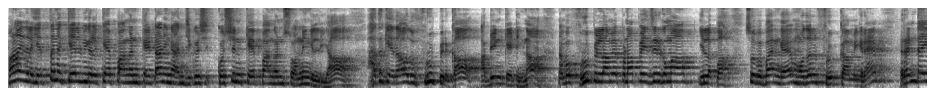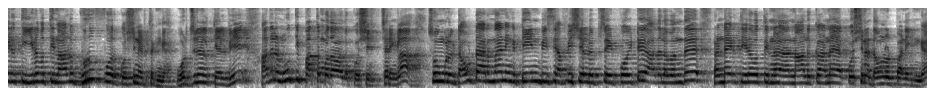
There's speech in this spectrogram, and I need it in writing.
ஆனால் இதில் எத்தனை கேள்விகள் கேட்பாங்கன்னு கேட்டால் நீங்கள் அஞ்சு கொஷின் கொஷின் கேட்பாங்கன்னு சொன்னீங்க இல்லையா? அதுக்கு ஏதாவது ப்ரூஃப் இருக்கா அப்படின்னு கேட்டிங்கன்னா நம்ம ப்ரூஃப் இல்லாமல் இப்போ நான் பேசியிருக்குமா? இல்லைப்பா. ஸோ இப்போ பாருங்கள் முதல் ப்ரூஃப் காமிக்கிறேன். ரெண்டாயிரத்தி இருபத்தி நாலு குரூப் ஃபோர் கொஷின் எடுத்துக்கோங்க. ஒரிஜினல் கேள்வி. அதில் நூற்றி பத்தொன்பதாவது கொஷின் சரிங்களா? ஸோ உங்களுக்கு டவுட்டாக இருந்தால் நீங்கள் டிஎன்பிசி அஃபிஷியல் வெப்சைட் போயிட்டு அதில் வந்து ரெண்டாயிரத்தி இருபத்தி நாலுக்கான கொஷினை டவுன்லோட் பண்ணிக்கோங்க.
